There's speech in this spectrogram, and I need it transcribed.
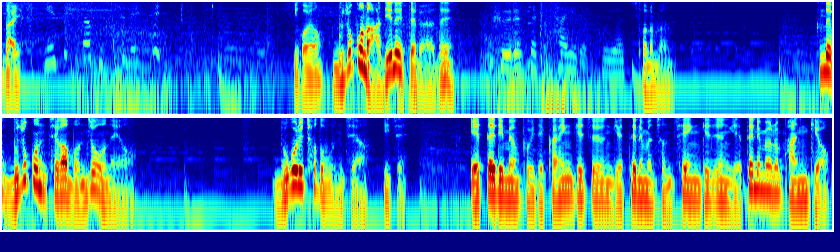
나이스. 이거요? 무조건 아딘을 때려야 돼. 저러면. 근데 무조건 제가 먼저 오네요. 누구를 쳐도 문제야 이제. 얘 때리면 불데카 행계증 얘 때리면 전체 행계증 얘 때리면 반격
